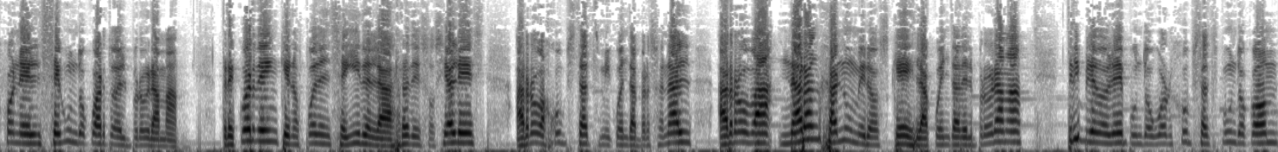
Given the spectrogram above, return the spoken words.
Con el segundo cuarto del programa. Recuerden que nos pueden seguir en las redes sociales, arroba Hubstats, mi cuenta personal, arroba naranja números, que es la cuenta del programa, www.worldhubstats.com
